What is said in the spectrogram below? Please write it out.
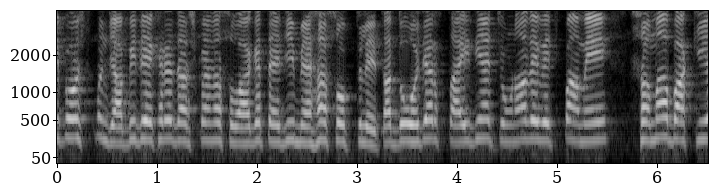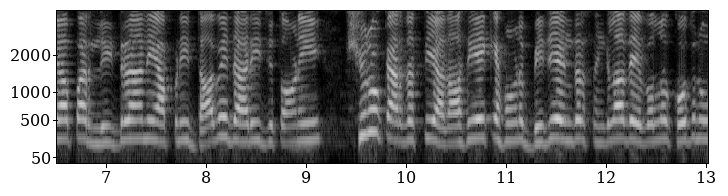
ਡੇਲੀ ਪੋਸਟ ਪੰਜਾਬੀ ਦੇਖ ਰਹੇ ਦਰਸ਼ਕਾਂ ਦਾ ਸਵਾਗਤ ਹੈ ਜੀ, ਮੈਂ ਹਾਂ ਸੁਖਤਲੇ। ਤਾਂ 2027 ਦੀਆਂ ਚੋਣਾਂ ਦੇ ਵਿੱਚ ਭਾਵੇਂ ਸਮਾਂ ਬਾਕੀ ਆ, ਪਰ ਲੀਡਰਾਂ ਨੇ ਆਪਣੀ ਦਾਅਵੇਦਾਰੀ ਜਤਾਉਣੀ ਸ਼ੁਰੂ ਕਰ ਦਿੱਤੀ ਆ। ਦੱਸਦੀਏ ਕਿ ਹੁਣ ਵਿਜੇ ਇੰਦਰ ਸਿੰਗਲਾ ਦੇ ਵੱਲੋਂ ਖੁਦ ਨੂੰ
